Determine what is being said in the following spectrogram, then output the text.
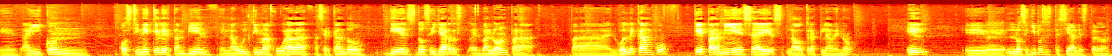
Eh, ahí con Austin Eckler también en la última jugada acercando 10, 12 yardas el balón para, para el gol de campo. Que para mí esa es la otra clave, ¿no? El, eh, los equipos especiales, perdón.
